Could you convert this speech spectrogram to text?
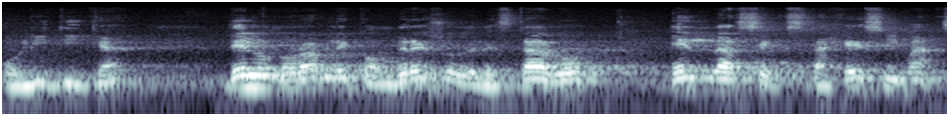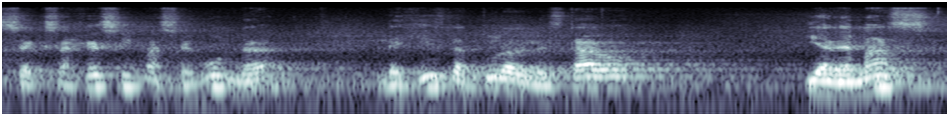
Política del Honorable Congreso del Estado en la sexagésima, sexagésima segunda legislatura del Estado y además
